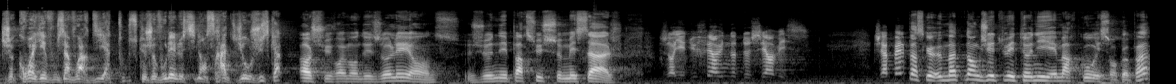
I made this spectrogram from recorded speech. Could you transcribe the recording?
Je croyais vous avoir dit à tous que je voulais le silence radio jusqu'à... Oh, je suis vraiment désolé, Hans. Je n'ai pas reçu ce message. Vous auriez dû faire une note de service. J'appelle parce que maintenant que j'ai tué Tony et Marco et son copain,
